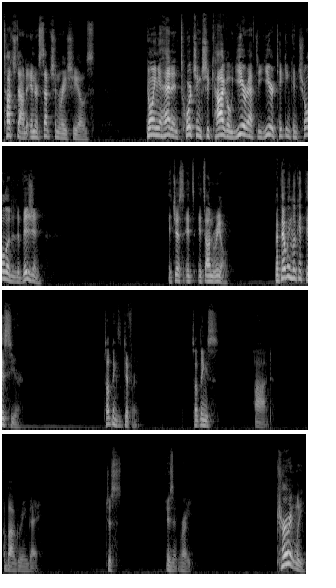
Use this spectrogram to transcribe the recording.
touchdown to interception ratios, going ahead and torching Chicago year after year, taking control of the division. It just it's it's unreal. But then we look at this year. Something's different. Something's odd about Green Bay. Just isn't right. Currently,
